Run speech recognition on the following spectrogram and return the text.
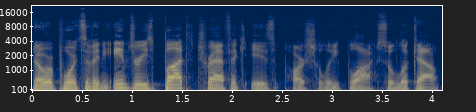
No reports of any injuries, but traffic is partially blocked. So look out.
